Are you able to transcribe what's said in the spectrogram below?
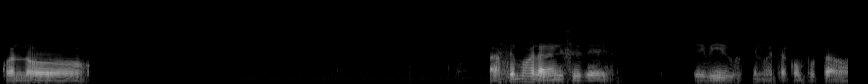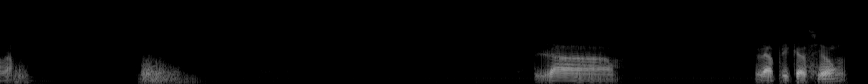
Cuando hacemos el análisis de, virus en nuestra computadora, la, aplicación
